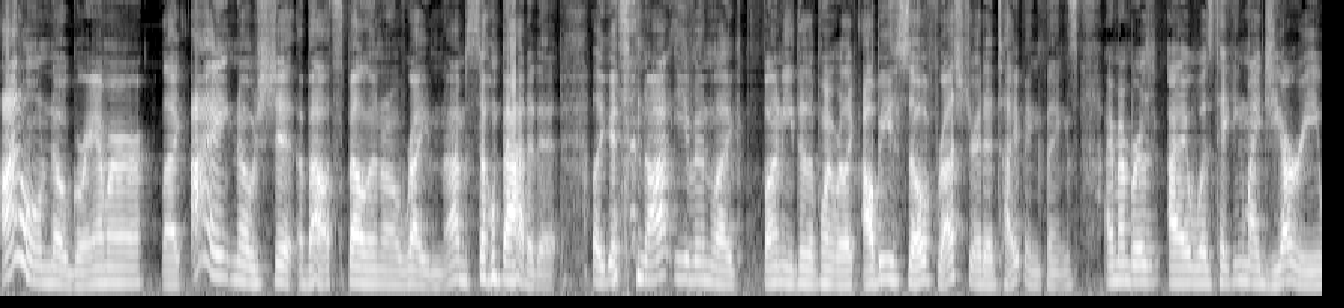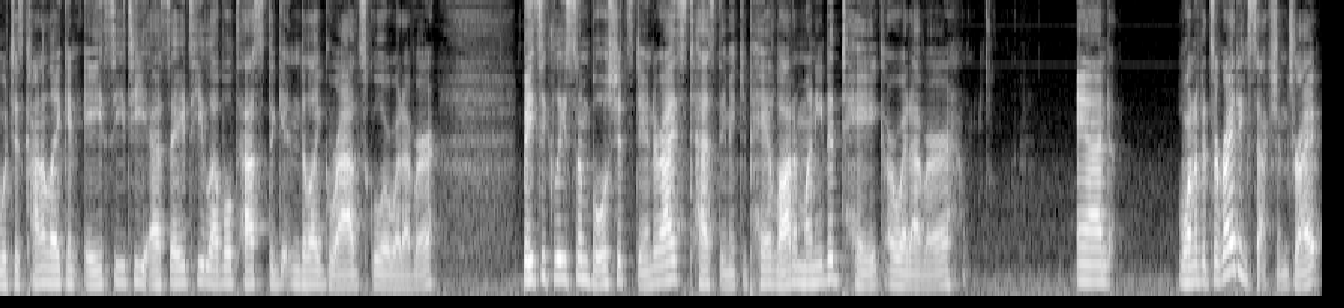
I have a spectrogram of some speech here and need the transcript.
I don't know grammar. Like, I ain't know shit about spelling or writing. I'm so bad at it. Like, it's not even, like, funny to the point where, like, I'll be so frustrated typing things. I remember I was taking my GRE, which is kind of like an ACT, SAT level test to get into, like, grad school or whatever. Basically, some bullshit standardized test they make you pay a lot of money to take or whatever. And one of it's a writing sections, right?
